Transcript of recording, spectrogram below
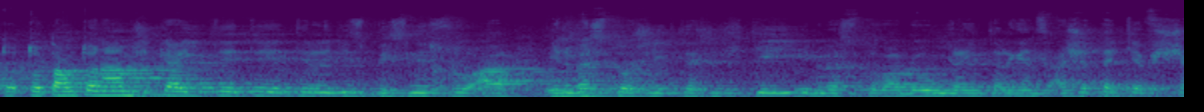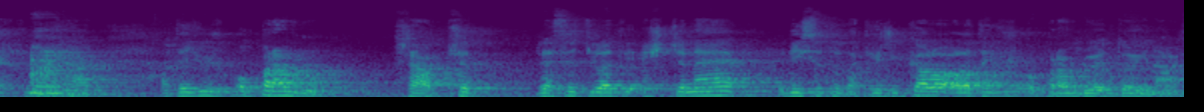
to, to to nám říkají ty, ty, ty lidi z biznisu a investoři, kteří chtějí investovat do umělé inteligence a že teď je všechno jinak. A teď už opravdu, třeba před deseti lety ještě ne, když se to taky říkalo, ale teď už opravdu je to jinak.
